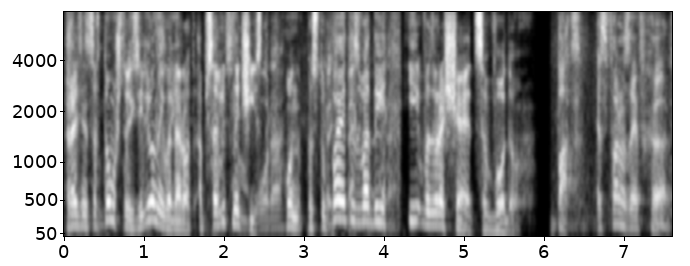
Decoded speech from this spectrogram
Разница в том, что зеленый водород абсолютно чист. Он поступает из воды и возвращается в воду. But, as far as I've heard,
